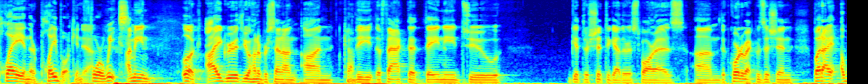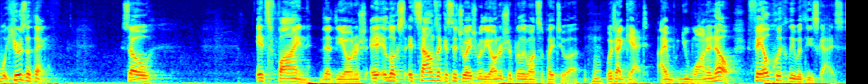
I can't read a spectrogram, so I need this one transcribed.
play in their playbook in Yeah. four weeks. I mean, look, I agree with you 100% on on Okay. the the fact that they need to get their shit together as far as um, the quarterback position. But I here's the thing. So it's fine that the ownership. It, it looks. It sounds like a situation where the ownership really wants to play Tua, which I get. I you want to know. Fail quickly with these guys.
